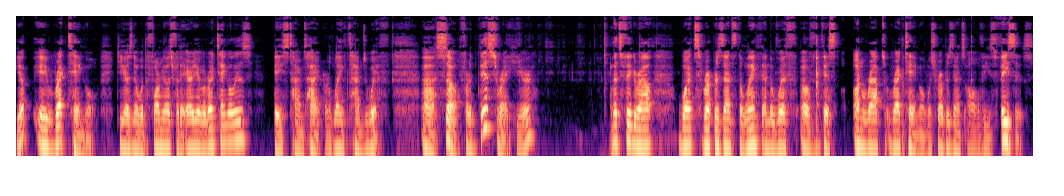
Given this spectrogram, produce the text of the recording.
yep, a rectangle. Do you guys know what the formula is for the area of a rectangle is? Base times height, or length times width. Uh, so for this right here, let's figure out what represents the length and the width of this unwrapped rectangle, which represents all these faces.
